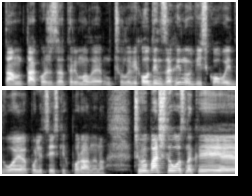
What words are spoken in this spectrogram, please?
Там також затримали чоловіка. Один загинув, військовий, двоє поліцейських поранено. Чи ви бачите ознаки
